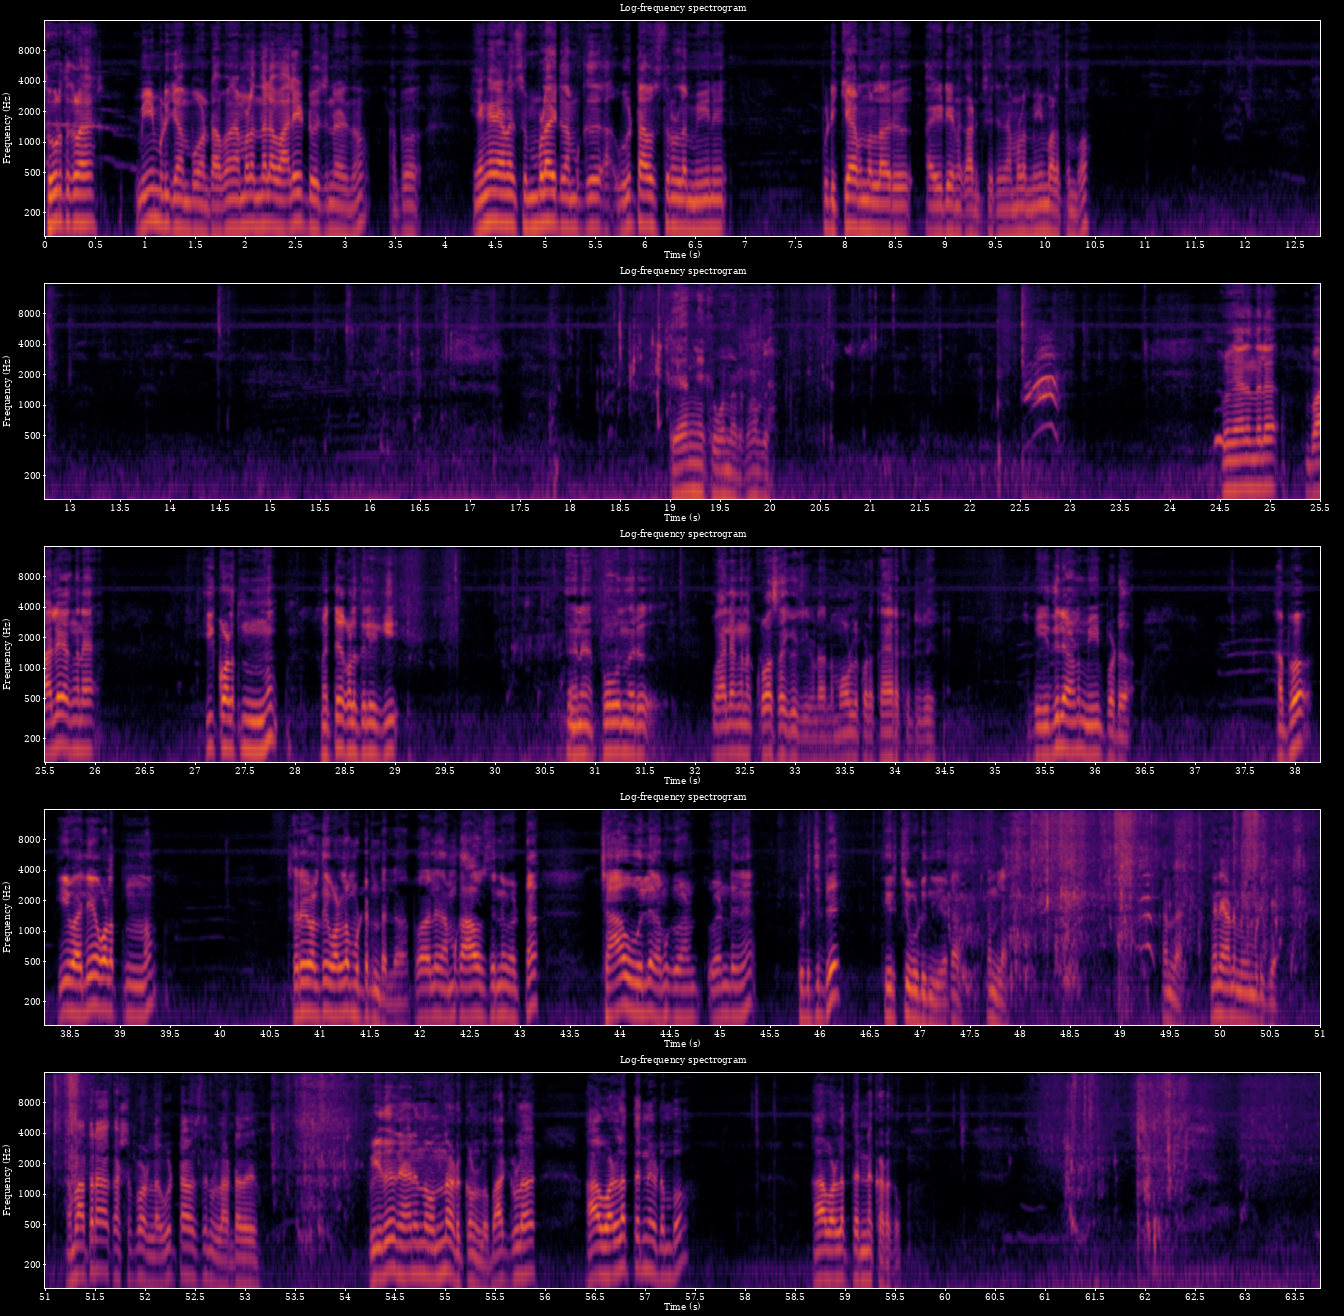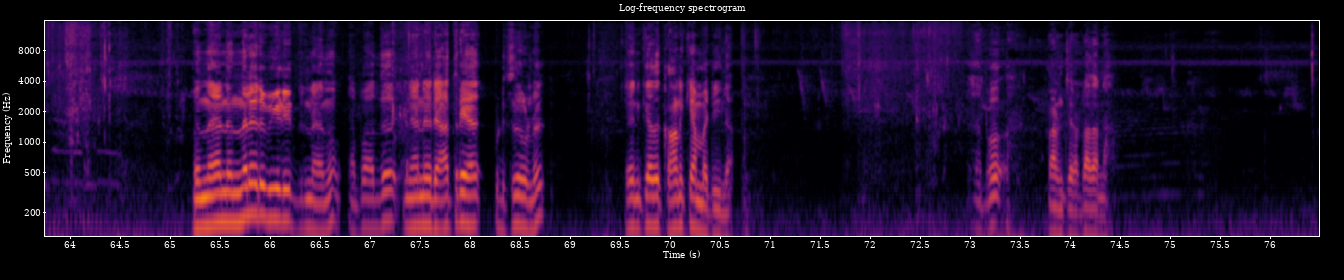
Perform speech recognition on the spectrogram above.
സുഹൃത്തുക്കളെ മീൻ പിടിക്കാൻ പോകണ്ട. അപ്പോൾ നമ്മൾ ഇന്നലെ വലയിട്ട് വെച്ചിട്ടുണ്ടായിരുന്നു. അപ്പോൾ എങ്ങനെയാണ് സിമ്പിളായിട്ട് നമുക്ക് വീട്ടാവശ്യത്തിനുള്ള മീൻ പിടിക്കാമെന്നുള്ള ഒരു ഐഡിയ ആണ് കാണിച്ചു തരുന്നത്. നമ്മൾ മീൻ വളർത്തുമ്പോൾ. തേങ്ങയൊക്കെ വന്ന് നടക്കണമല്ലേ ഇപ്പോൾ ഞാൻ ഇന്നലെ വല അങ്ങനെ ഈ കുളത്തിൽ നിന്നും മറ്റേ കുളത്തിലേക്ക് ഇങ്ങനെ പോകുന്നൊരു വല അങ്ങനെ ക്രോസ് ആക്കി വെച്ചിട്ടുണ്ടായിരുന്നു. മുകളിൽ കൂടെ കയറൊക്കെ ഇട്ടിട്ട്. അപ്പോൾ ഇതിലാണ് മീൻ പെടുക. അപ്പോൾ ഈ വലിയ കുളത്തു നിന്നും ചെറിയ കുളത്തിൽ വെള്ളം വിട്ടിട്ടുണ്ടല്ലോ. അപ്പോൾ അതിൽ നമുക്ക് ആവശ്യത്തിന് വെട്ട ചാവൂല നമുക്ക് വേണ്ട- വേണ്ടതിന് പിടിച്ചിട്ട് തിരിച്ചു വിടുകയും ചെയ്യും കേട്ടോ. കണ്ടല്ലേ? കണ്ടല്ലേ? ഇങ്ങനെയാണ് മീൻ പിടിക്കുക. നമ്മൾ അത്ര കഷ്ടപ്പാടില്ല. വീട്ടാവശ്യത്തിനുള്ള കേട്ടത് അപ്പോൾ ഇത് ഞാനിന്ന് ഒന്നും എടുക്കണുള്ളൂ ബാക്കിയുള്ള ആ വെള്ളത്തന്നെ ഇടുമ്പോൾ ആ വെള്ളത്തന്നെ കിടക്കും. ഇപ്പം ഞാൻ ഇന്നലെ ഒരു വീഡിയോ ഇട്ടിട്ടുണ്ടായിരുന്നു. അപ്പോൾ അത് ഞാൻ രാത്രി പിടിച്ചതുകൊണ്ട് എനിക്കത് കാണിക്കാൻ പറ്റിയില്ല. അപ്പോൾ കാണിച്ചു കേട്ടോ തന്നെ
